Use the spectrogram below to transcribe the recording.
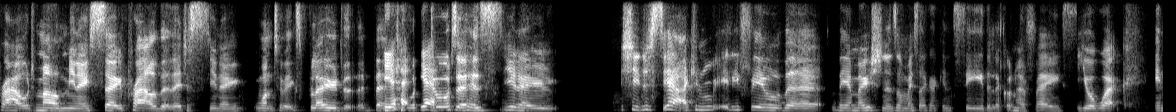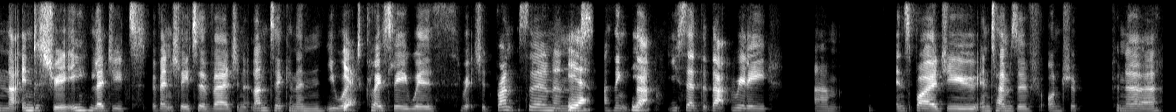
proud mum, you know, so proud that they just, you know, want to explode that their yeah, daughter, yeah. daughter has, you know, she just yeah i can really feel the the emotion it's almost like i can see the look on her face your work in that industry led you to eventually to Virgin Atlantic, and then you worked yeah. closely with Richard Branson. And yeah. I think that you said that that really um, inspired you in terms of entrepreneur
